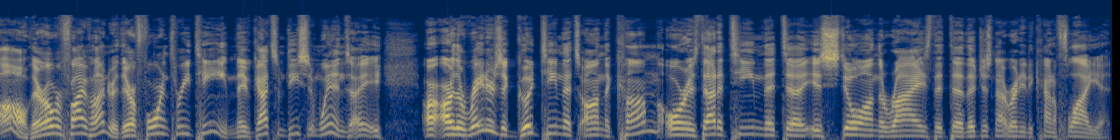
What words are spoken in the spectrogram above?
oh, they're over 500. They're a four and three team. They've got some decent wins. I, are, are the Raiders a good team that's on the come, or is that a team that uh, is still on the rise that uh, they're just not ready to kind of fly yet?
